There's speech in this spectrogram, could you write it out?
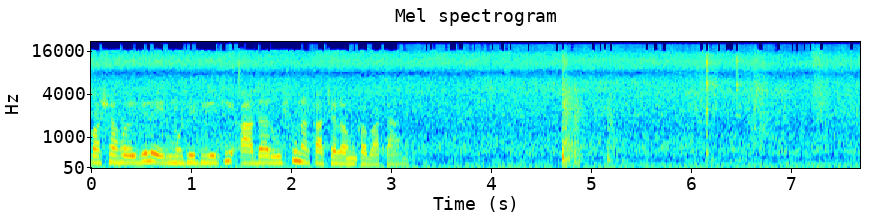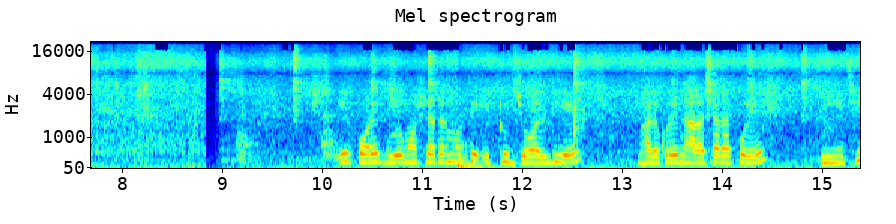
কষা হয়ে গেলে এর মধ্যে দিয়েছি আদা, রসুন আর কাঁচা লঙ্কা বাটা। এরপরে গুঁড়ো মশলাটার মধ্যে একটু জল দিয়ে ভালো করে নাড়াচাড়া করে নিয়েছি।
